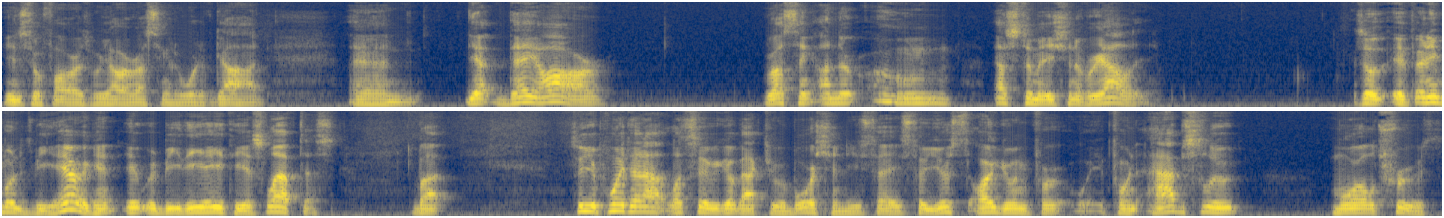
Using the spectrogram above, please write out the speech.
Insofar as we are resting in the Word of God, and yet they are resting on their own estimation of reality. So, if anyone would be arrogant, it would be the atheist leftist. But so you point that out. Let's say we go back to abortion. You say so you're arguing for for an absolute moral truth,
